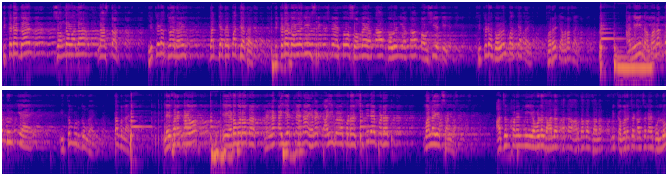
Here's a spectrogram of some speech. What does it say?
तिकडं गण सोंगावाला नाचतात. इकडं गण आहे गद्यात आहे पद्यात आहे. तिकडं गवळणी श्रीकृष्ण येतो सोंगा येतात गवळणी येतात मावशी येते. तिकडं गवळण पद्यात आहे फरक एवढाच आहे. आणि नमानात पण ढुलकी आहे इथं मृदुंग आहे तबला आहे. लय फरक नाही हो. हे एवढं बनवतात. ह्यांना काही येत नाही ना. ह्यांना काही वेळ पडत शिटी नाही पडत. मला एक सांगा. अजूनपर्यंत मी एवढं झालं आता अर्धा तास झाला. मी कमरेच्या कालचं काय बोललो?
